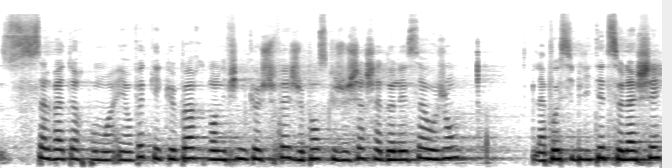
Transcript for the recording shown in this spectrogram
salvateur pour moi. Et en fait, quelque part, dans les films que je fais, je pense que je cherche à donner ça aux gens, la possibilité de se lâcher.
